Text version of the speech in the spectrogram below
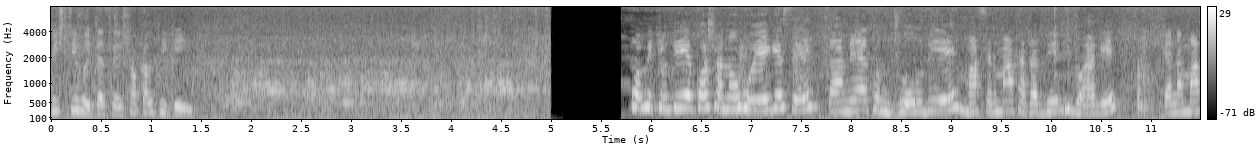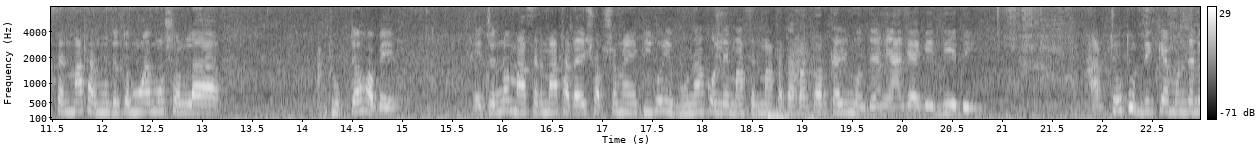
বৃষ্টি হইতেছে সকাল থেকেই। টমেটো দিয়ে কষানো হয়ে গেছে, তা আমি এখন ঝোল দিয়ে মাছের মাথাটা দিয়ে দিব আগে। কেন মাছের মাথার মধ্যে তো ময় মশলা ঢুকতে হবে। এর জন্য মাছের মাথাটাই সবসময় কী করি, ভুনা করলে মাছের মাথাটা বা তরকারির মধ্যে আমি আগে আগে দিয়ে দিই। আর চতুর্দিক কেমন জানি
